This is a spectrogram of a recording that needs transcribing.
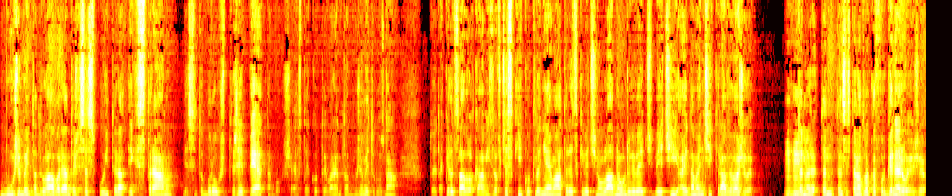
může být ta druhá varianta, že se spojí teda x stran, jestli to budou 4, 5 nebo 6, jako ty varianta může být různá. To je taky docela velká výzva. V české kotlině máte vždycky většinou vládnou dvě větší, větší a jedna menší, která vyvažuje. Mm-hmm. Ten, ten, ten, systém na to takhle furt generuje, že jo.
